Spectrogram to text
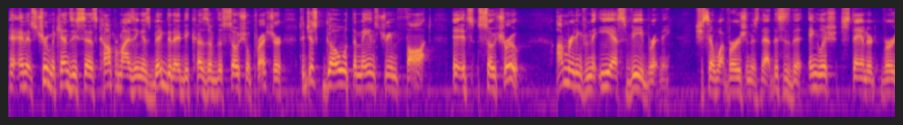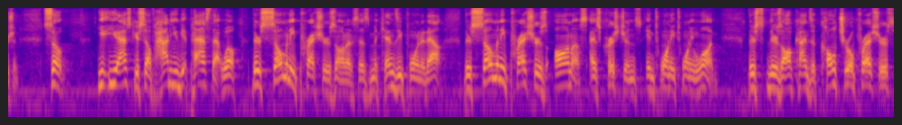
And it's true, Mackenzie says compromising is big today because of the social pressure to just go with the mainstream thought. It's so true. I'm reading from the ESV, Brittany. She said, What version is that? This is the English Standard Version. So you, you ask yourself, how do you get past that? Well, there's so many pressures on us, as Mackenzie pointed out. There's so many pressures on us as Christians in 2021. There's there's all kinds of cultural pressures.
